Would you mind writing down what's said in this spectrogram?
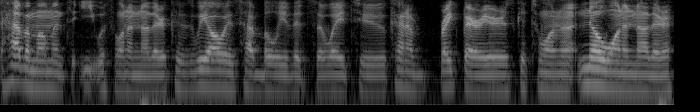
have a moment to eat with one another, because we always have believed it's a way to kind of break barriers, get to one know one another.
